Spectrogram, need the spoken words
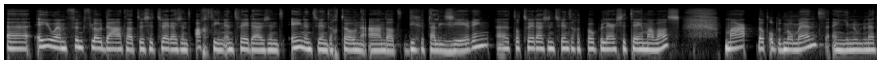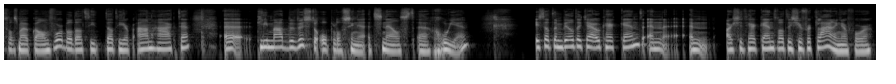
Uh, eh, EUM Fundflow data tussen 2018 en 2021 tonen aan dat digitalisering uh, tot 2020 het populairste thema was. Maar dat op het moment, en je noemde net volgens mij ook al een voorbeeld dat, hij, dat hierop aanhaakte, uh, klimaatbewuste oplossingen het snelst groeien. Is dat een beeld dat jij ook herkent? En, en als je het herkent, wat is je verklaring ervoor?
